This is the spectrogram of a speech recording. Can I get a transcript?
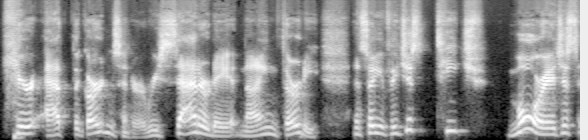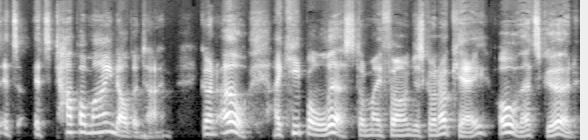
here at the garden center every Saturday at 9:30. And so if you just teach more, it's just it's it's top of mind all the time going, oh, I keep a list on my phone, just going, okay, oh, that's good.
